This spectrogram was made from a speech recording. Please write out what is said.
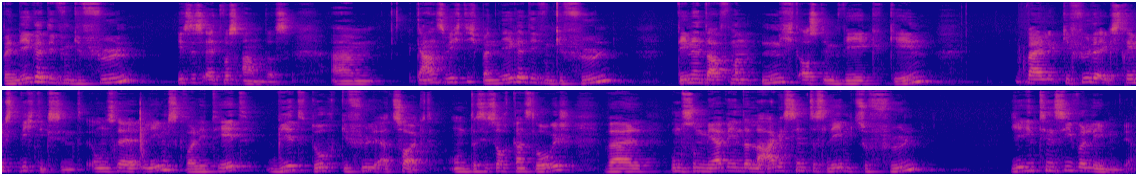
Bei negativen Gefühlen ist es etwas anders. Ähm, ganz wichtig, bei negativen Gefühlen, denen darf man nicht aus dem Weg gehen, weil Gefühle extremst wichtig sind. Unsere Lebensqualität wird durch Gefühle erzeugt. Und das ist auch ganz logisch, weil umso mehr wir in der Lage sind, das Leben zu fühlen, je intensiver leben wir.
